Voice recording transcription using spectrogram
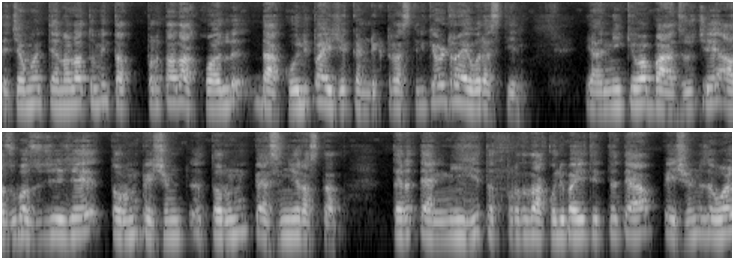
त्याच्यामुळे त्यांना तुम्ही तत्परता दाखवायला दाखवली पाहिजे. कंडक्टर असतील किंवा ड्रायव्हर असतील. यांनी किंवा बाजूचे आजूबाजूचे जे तरुण पेशंट तरुण पॅसेंजर असतात तर त्यांनीही तत्परता दाखवली पाहिजे. तिथं त्या पेशंटजवळ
